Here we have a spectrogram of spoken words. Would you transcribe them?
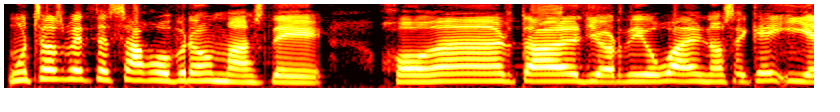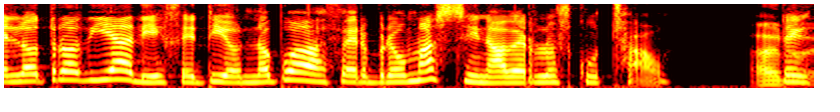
muchas veces hago bromas de joder, tal, Jordi igual, no sé qué. Y el otro día dije, tío, no puedo hacer bromas sin haberlo escuchado. Ah, Te- no,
